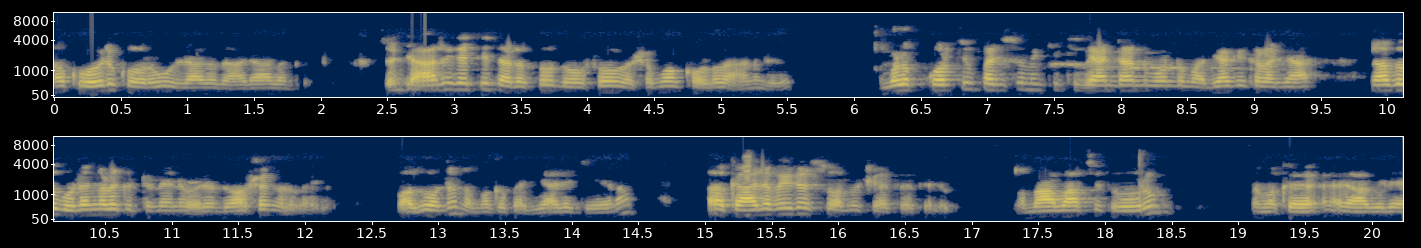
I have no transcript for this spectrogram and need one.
നമുക്ക് ഒരു കുറവുമില്ലാതെ ധാരാളം കിട്ടും. ജാതകത്തിൽ തടസ്സമോ ദോഷമോ വിഷമോ ഒക്കെ ഉള്ളതാണെങ്കിൽ നമ്മൾ കുറച്ച് പരിശ്രമിച്ചിട്ട് വേണ്ടാന്ന് കൊണ്ട് മതിയാക്കി കളഞ്ഞാൽ നമുക്ക് ഗുണങ്ങൾ കിട്ടുന്നതിന് ഓരോ ദോഷങ്ങൾ വരും. അതുകൊണ്ട് നമുക്ക് പരിഹാരം ചെയ്യണം. കാലഭൈര സ്വാമി ക്ഷേത്രത്തിലും അമാവാസി തോറും നമുക്ക് രാവിലെ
